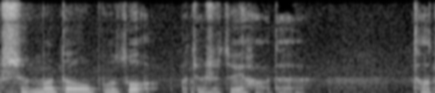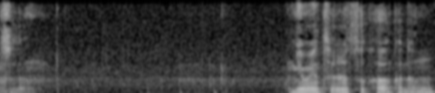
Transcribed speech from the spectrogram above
什么都不做就是最好的投资，因为此时此刻可能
